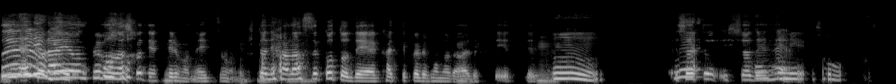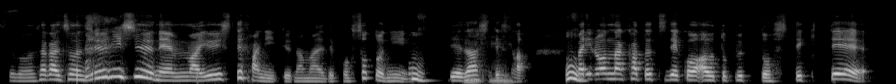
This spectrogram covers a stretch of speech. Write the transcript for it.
それでもライオンくんも同じこと言ってるもんね、いつもね。人に話すことで返ってくるものがあるって言ってる。うん、それと一緒で本当ね、にそすごい。だからその12周年、まあ、ユイ・ステファニーっていう名前でこう外にうん。出だしてさ、うん。まあ、いろんな形でこうアウトプットしてきて、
